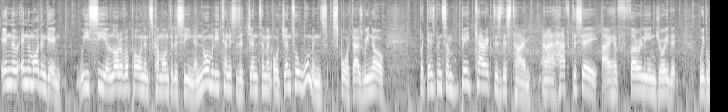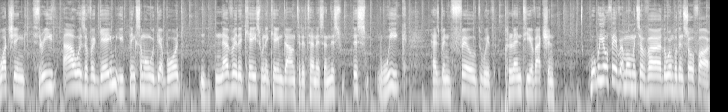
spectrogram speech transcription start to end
in the in the modern game, we see a lot of opponents come onto the scene, and normally tennis is a gentleman or gentlewoman's sport, as we know. But there's been some big characters this time, and I have to say, I have thoroughly enjoyed it. With watching three hours of a game, you'd think someone would get bored. Never the case when it came down to the tennis, and this this week has been filled with plenty of action. What were your favorite moments of uh, the Wimbledon so far?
